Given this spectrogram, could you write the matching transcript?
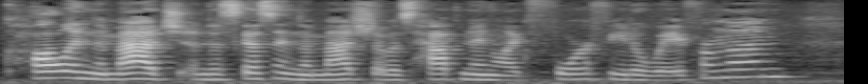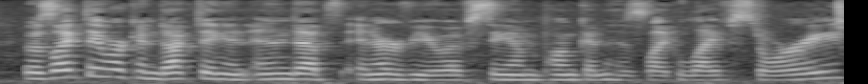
calling the match and discussing the match that was happening like four feet away from them, it was like they were conducting an in-depth interview of CM Punk and his like life story,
